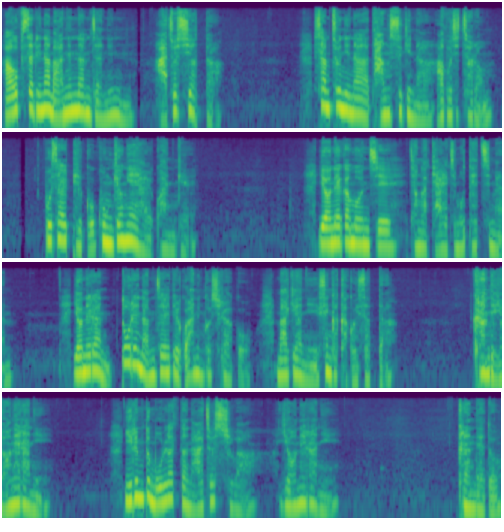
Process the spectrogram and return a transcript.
아홉 살이나 많은 남자는 아저씨였다. 삼촌이나 당숙이나 아버지처럼 보살피고 공경해야 할 관계. 연애가 뭔지 정확히 알지 못했지만 연애란 또래 남자애들과 하는 것이라고 막연히 생각하고 있었다. 그런데 연애라니 이름도 몰랐던 아저씨와 연애라니. 그런데도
